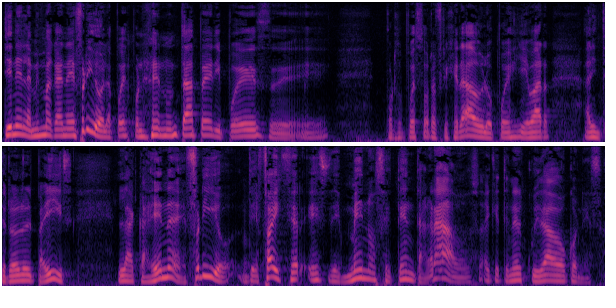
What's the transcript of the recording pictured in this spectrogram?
tienen la misma cadena de frío, la puedes poner en un tupper y puedes, eh, por supuesto, refrigerado y lo puedes llevar al interior del país. La cadena de frío de Pfizer es de menos 70 grados, hay que tener cuidado con eso.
